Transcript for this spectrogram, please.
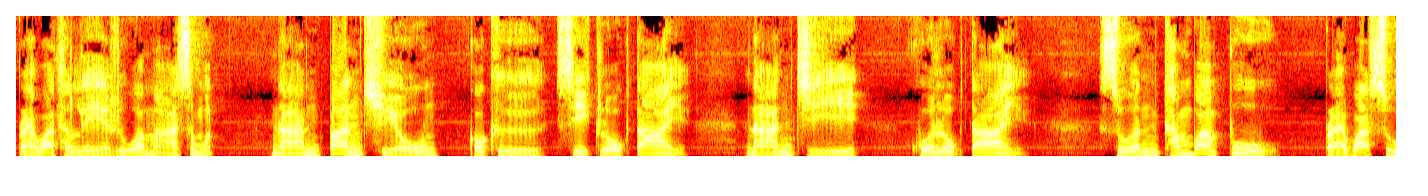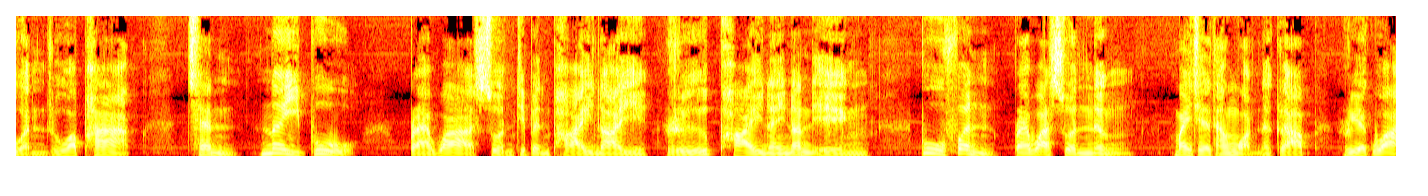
แปลว่าทะเลหรือว่ามหาสมุทรหนานป้านเฉียว ก็คือซีกโลกใต้ หนานจีขั้วโลกใต้ ส่วนคำว่าปู้ แปลว่าส่วนหรือว่าภาค เช่นเน่ยปู้ แปลว่าส่วนที่เป็นภายใน หรือภายในนั่นเองปู้เฟินแปลว่าส่วนหนึ่ง ไม่ใช่ทั้งหมดนะครับ เรียกว่า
